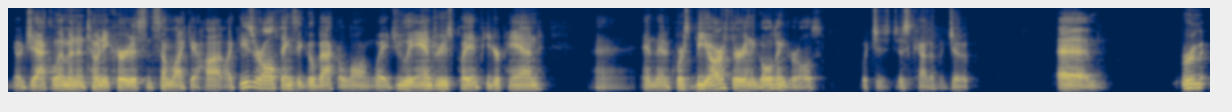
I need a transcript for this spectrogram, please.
you know, Jack Lemmon and Tony Curtis and Some Like It Hot. Like these are all things that go back a long way. Julie Andrews playing Peter Pan, uh, and then of course Bea Arthur in The Golden Girls, which is just kind of a joke. Um, rem-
